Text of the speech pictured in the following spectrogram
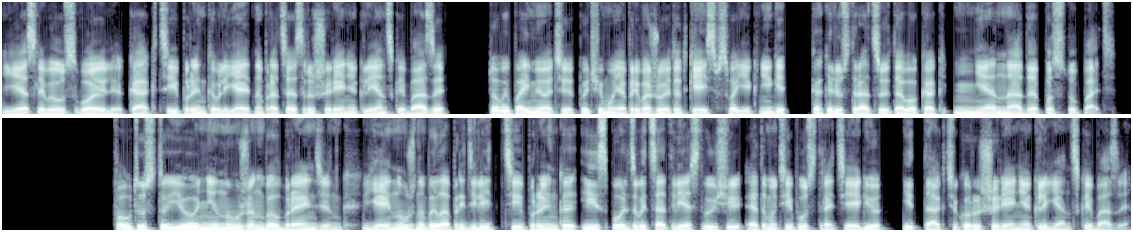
Если вы усвоили, как тип рынка влияет на процесс расширения клиентской базы, то вы поймете, почему я привожу этот кейс в своей книге как иллюстрацию того, как не надо поступать. Photos to You не нужен был брендинг, ей нужно было определить тип рынка и использовать соответствующую этому типу стратегию и тактику расширения клиентской базы.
